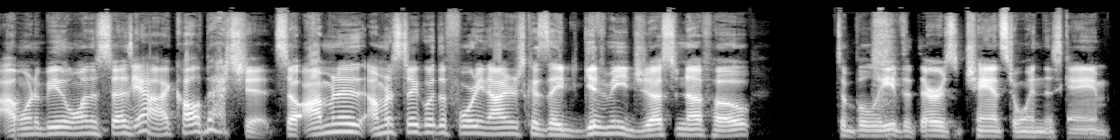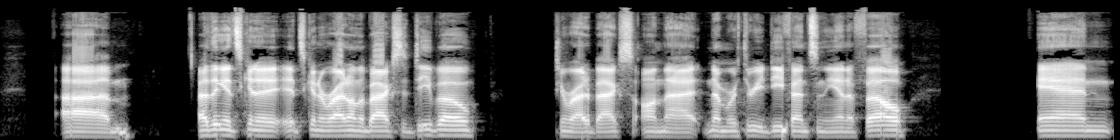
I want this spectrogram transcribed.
I want to be the one that says, "Yeah, I called that shit." So I'm going to I'm going to stick with the 49ers cuz they give me just enough hope to believe that there is a chance to win this game. Um I think it's going to it's going to ride on the backs of Deebo. The backs on that number 3 defense in the NFL. And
